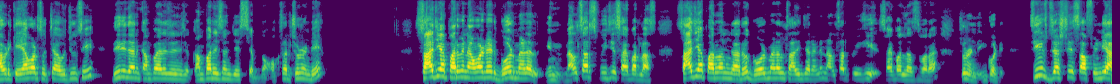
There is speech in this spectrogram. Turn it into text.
ఆవిడకి ఏ అవార్డ్స్ వచ్చాయి అవి చూసి దీని దాన్ని కంపారిజన్ కంపారిజన్ చేసి చెప్దాం. ఒకసారి చూడండి. Sajiya Parveen awarded gold medal in NALSAR's PG cyber laws Sajiya Parveen గారు గోల్డ్ మెడల్ సాధించారండి నల్సార్ పీజీ సైబర్ లాస్ ద్వారా. చూడండి ఇంకోటి. Chief justice of India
